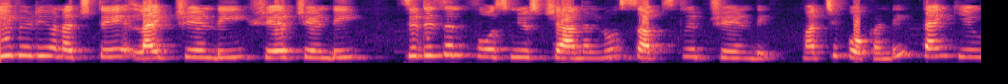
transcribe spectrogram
ఈ వీడియో నచ్చితే లైక్ చేయండి షేర్ చేయండి. సిటిజన్ ఫోర్స్ న్యూస్ ఛానల్ను సబ్స్క్రైబ్ చేయండి. మర్చిపోకండి. Thank you.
